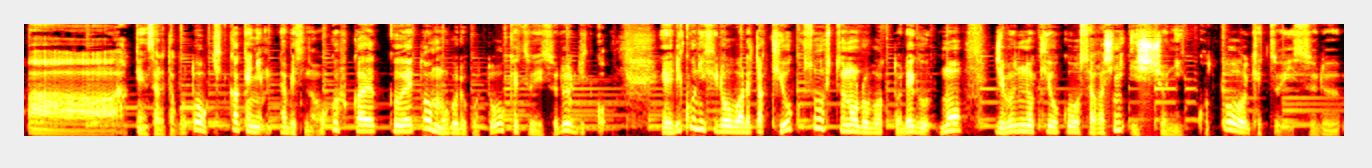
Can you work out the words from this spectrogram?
発見されたことをきっかけに、アビスの奥深くへと潜ることを決意するリコ。えーリコに拾われた記憶喪失のロボットレグも自分の記憶を探しに一緒にことを決意する。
